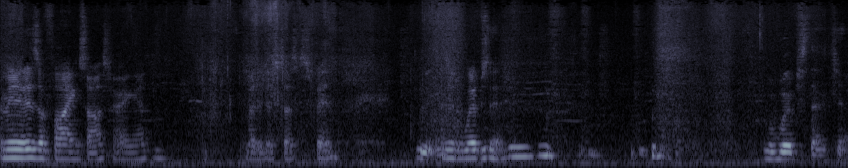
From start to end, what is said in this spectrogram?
I mean, it is a flying saucer, I guess, but it just doesn't spin. It just whips it. Whips that jump.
